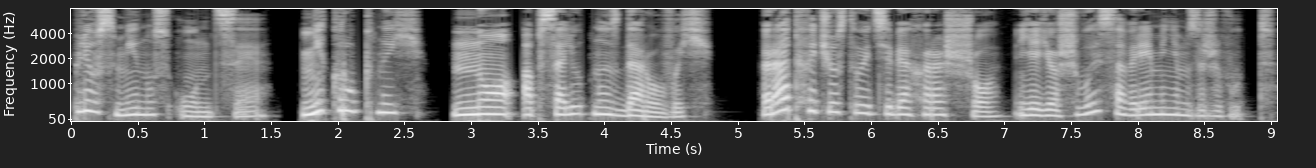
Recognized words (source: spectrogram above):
плюс-минус унция. Не крупный, но абсолютно здоровый. Радха чувствует себя хорошо, ее швы со временем заживут.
